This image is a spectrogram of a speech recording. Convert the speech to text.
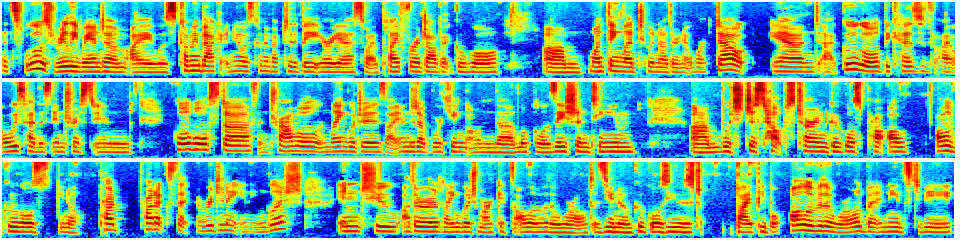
It's, it was really random. I was coming back. I knew I was coming back to the Bay Area, so I applied for a job at Google. Um, one thing led to another, and it worked out and at Google, because I always had this interest in global stuff and travel and languages, I ended up working on the localization team, um, which just helps turn Google's pro- all, all of Google's you know pro- products that originate in English into other language markets all over the world. As you know, Google's used by people all over the world, but it needs to be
